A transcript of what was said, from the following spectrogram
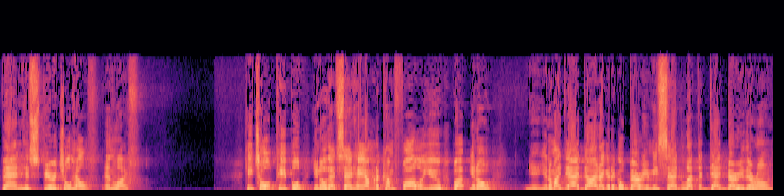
than his spiritual health and life. He told people, you know, that said, hey, I'm going to come follow you, but, you know, you, you know, my dad died. I got to go bury him. He said, let the dead bury their own.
